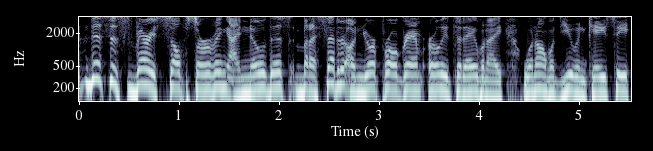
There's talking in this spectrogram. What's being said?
this is very self-serving. I know this, but I said it on your program early today when I went on with you and Casey.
